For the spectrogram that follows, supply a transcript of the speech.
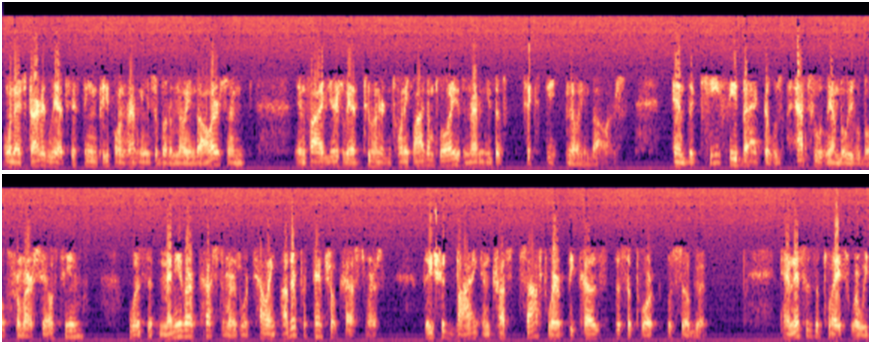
When I started, we had 15 people and revenues of about a million dollars. And in five years, we had 225 employees and revenues of $60 million. And the key feedback that was absolutely unbelievable from our sales team was that many of our customers were telling other potential customers they should buy Entrust software because the support was so good. And this is the place where we,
